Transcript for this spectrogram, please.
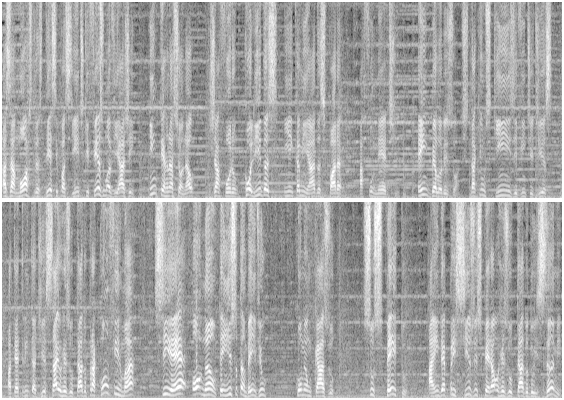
as amostras desse paciente que fez uma viagem internacional já foram colhidas e encaminhadas para a FUNED, em Belo Horizonte. Daqui uns 15, 20 dias, até 30 dias, sai o resultado para confirmar se é ou não. Tem isso também, viu? Como é um caso suspeito, ainda é preciso esperar o resultado do exame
